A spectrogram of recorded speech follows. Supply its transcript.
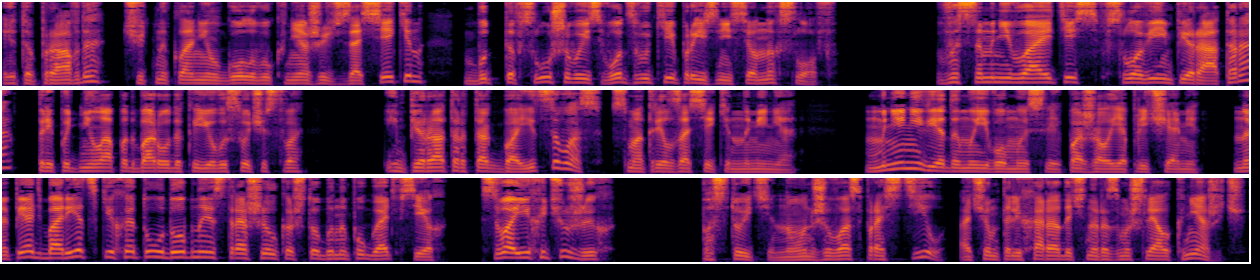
Это правда? Чуть наклонил голову княжич Засекин, будто вслушиваясь в отзвуки произнесенных слов. Вы сомневаетесь в слове императора? приподняла подбородок ее высочества. Император так боится вас? смотрел Засекин на меня. Мне неведомы его мысли, пожал я плечами. Но пять борецких это удобная страшилка, чтобы напугать всех, своих и чужих. «Постойте, но он же вас простил», — о чем-то лихорадочно размышлял княжич.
